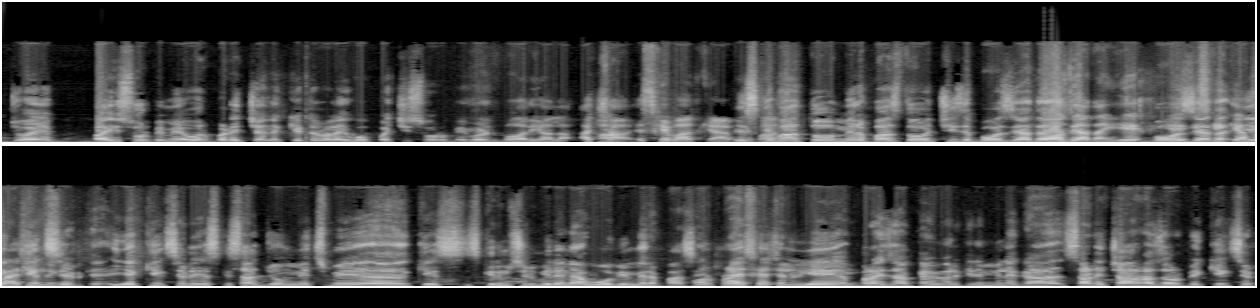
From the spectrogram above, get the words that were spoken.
जो है बाईस सौ रुपए में और बड़े चैनक केटर वाला वो पच्चीस सौ रुपए में। बहुत ही आला। अच्छा हाँ। इसके बाद क्या है इसके बाद तो मेरे पास तो चीज़ें बहुत ज़्यादा बहुत ज़्यादा ये बहुत ज़्यादा ये किक है? सीट के ये किक सीट इसके साथ जो मिच में स्क्रीम सीट भी लेना है वो भी मेरे पास है। और प्राइस क्या चल रही है ये प्राइस आपका व्यूअर के लिए मिलेगा साढ़े चार हज़ार रुपए किक सीट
